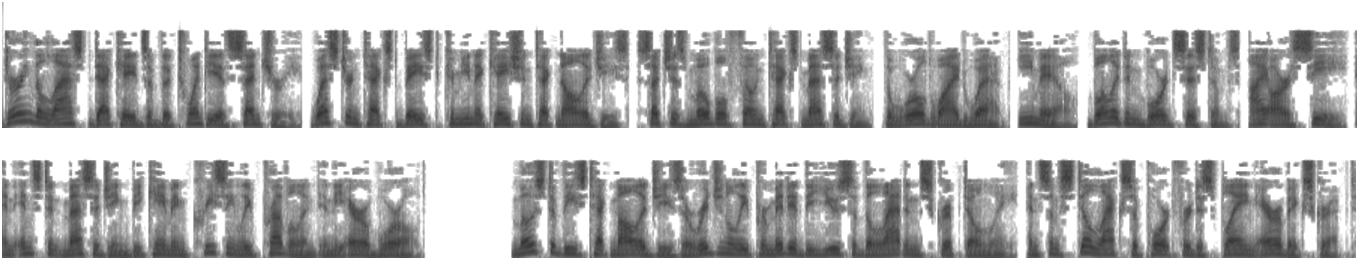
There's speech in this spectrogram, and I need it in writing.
During the last decades of the 20th century, Western text-based communication technologies, such as mobile phone text messaging, the World Wide Web, email, bulletin board systems, IRC, and instant messaging became increasingly prevalent in the Arab world. Most of these technologies originally permitted the use of the Latin script only, and some still lack support for displaying Arabic script.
